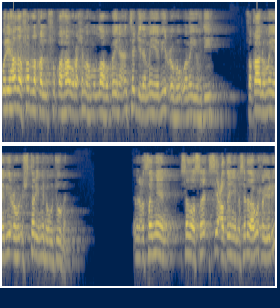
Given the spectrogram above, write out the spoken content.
Walihaada faraqa alfuqahaa'u raximahum allahu bayna an tajida man yabiicuhu waman yuhdiih faqaaluu man yabiicuhu ishtarii minhu wujuuban ibnu cuthaymiin isagoo sii caddaynaya masaladaa wuxuu yidhi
